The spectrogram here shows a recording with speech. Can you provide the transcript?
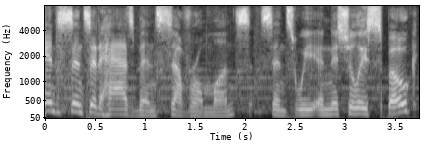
And since it has been several months since we initially spoke,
